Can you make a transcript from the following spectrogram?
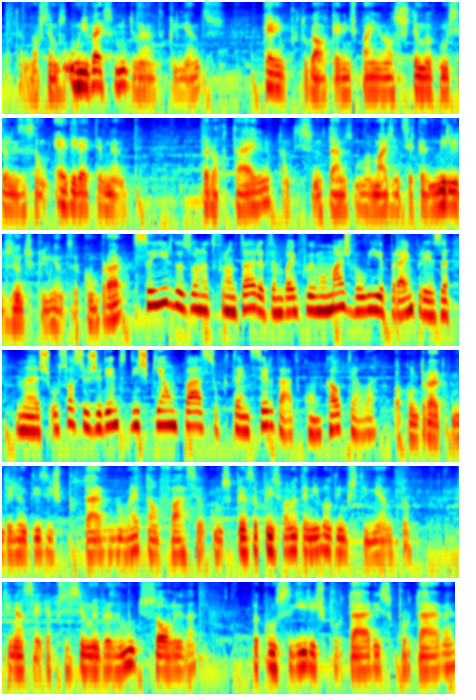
Portanto, nós temos um universo muito grande de clientes, quer em Portugal, quer em Espanha, o nosso sistema de comercialização é diretamente para o retalho, portanto isso dá-nos uma margem de cerca de 1.200 clientes a comprar. Sair da zona de fronteira também foi uma mais-valia para a empresa, mas o sócio-gerente diz que é um passo que tem de ser dado com cautela. Ao contrário do que muita gente diz, exportar não é tão fácil como se pensa, principalmente a nível de investimento financeiro. É preciso ser uma empresa muito sólida para conseguir exportar e suportar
